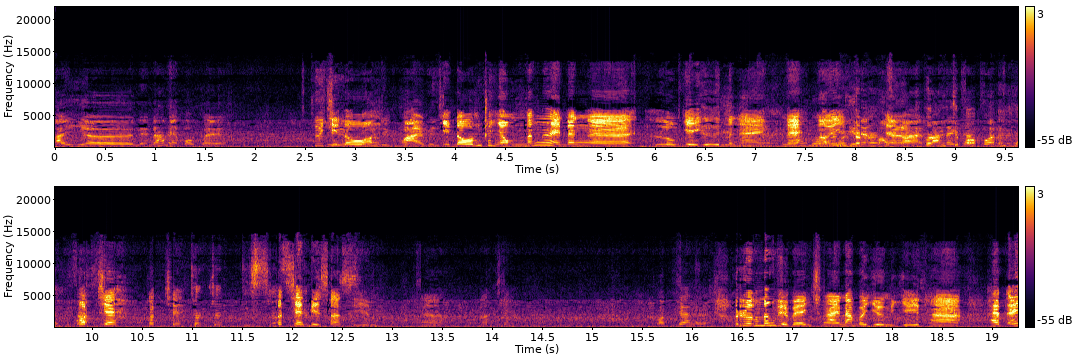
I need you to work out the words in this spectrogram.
ហើយអ្នកណាអ្នកបកប្រែគឺជាដូនជាខ្មែរវិញជីដូនខ្ញុំហ្នឹងហើយនឹងអឺលោកយាយអឿនហ្នឹងឯងណាគាត់នៅជាអ្នកបកចាប្រែបានន័យថាគាត់នឹងគាត់ចេះគាត់ចេះចាក់ចាក់ពិសាគាត់ចេះភាសាសៀមចាគាត់ចេះគាត់ចេះហ៎រឿងហ្នឹងវាវែងឆ្ងាយណាស់បើយើងនិយាយថាហេតុអី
